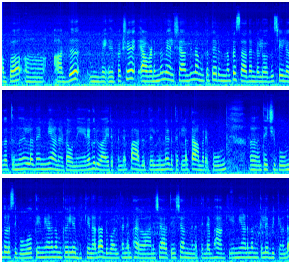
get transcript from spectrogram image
അപ്പോൾ അത് പക്ഷേ അവിടെ നിന്ന് മേൽശാന്തി നമുക്ക് തരുന്ന പ്രസാദം ഉണ്ടല്ലോ അത് ശ്രീലകത്തു നിന്നുള്ളത് തന്നെയാണ് കേട്ടോ. നേരെ ഗുരുവായൂരപ്പന്റെ പാദത്തിൽ നിന്ന് എടുത്തിട്ടുള്ള താമരപ്പൂവും തെച്ചിപ്പൂവും തുളസിപ്പൂവും ഒക്കെ തന്നെയാണ് നമുക്ക് ലഭിക്കുന്നത്. അതുപോലെ തന്നെ ഭഗവാന് ചാർത്തിയ ചന്ദനത്തിന്റെ ഭാഗ്യം തന്നെയാണ് നമുക്ക് ലഭിക്കുന്നത്.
